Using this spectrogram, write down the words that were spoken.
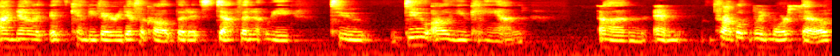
I know it, it can be very difficult, but it's definitely to do all you can, um, and probably more so,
